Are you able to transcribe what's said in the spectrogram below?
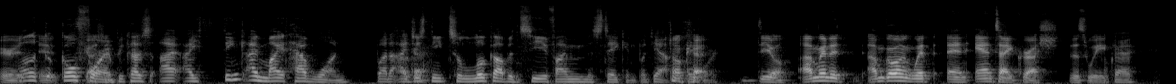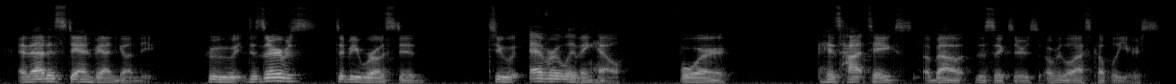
Or Well, uh, go, go for it because I I think I might have one, but I just need to look up and see if I'm mistaken. But yeah, Okay, go for it. deal. I'm gonna I'm going with an anti crush this week. Okay. and that is Stan Van Gundy, who deserves to be roasted to ever living hell for his hot takes about the Sixers over the last couple of years.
